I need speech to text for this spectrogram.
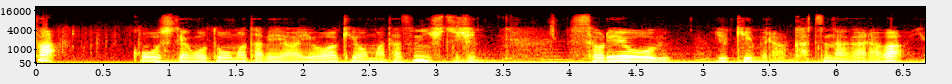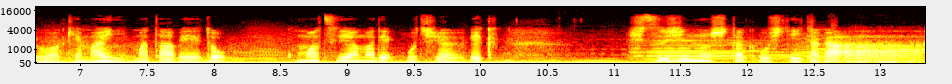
さあ、こうして後藤又兵衛は夜明けを待たずに出陣。それを追う雪村勝長らは夜明け前に又兵衛と小松山で落ち合うべく、出陣の支度をしていたが、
